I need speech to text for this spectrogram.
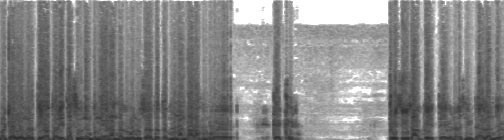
Padahal yang ngerti otoritas itu yang pangeran, tapi manusia tetap menang kalah pokoknya geger. Besok sak PT nak sing dalan ya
